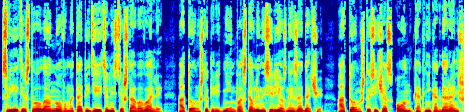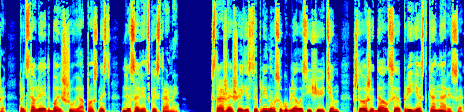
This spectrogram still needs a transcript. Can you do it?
свидетельствовало о новом этапе деятельности штаба Валли, о том, что перед ним поставлены серьезные задачи, о том, что сейчас он, как никогда раньше, представляет большую опасность для советской страны. Строжайшая дисциплина усугублялась еще и тем, что ожидался приезд Канариса,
